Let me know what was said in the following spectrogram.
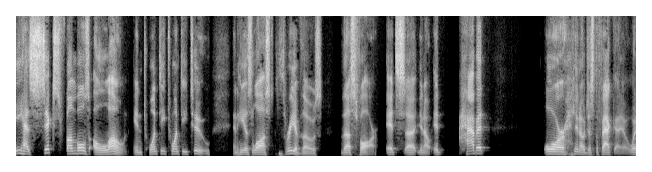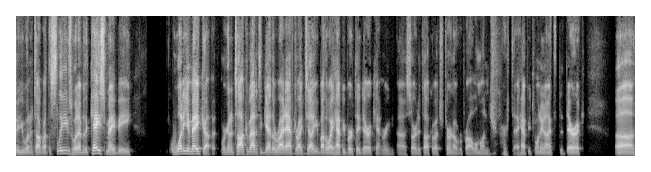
He has six fumbles alone in 2022, and he has lost three of those thus far. It's, uh, you know, it habit or, you know, just the fact, uh, whether you want to talk about the sleeves, whatever the case may be, what do you make of it? We're going to talk about it together right after I tell you. By the way, happy birthday, Derrick Henry. Uh, sorry to talk about your turnover problem on your birthday. Happy 29th to Derrick. Uh,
